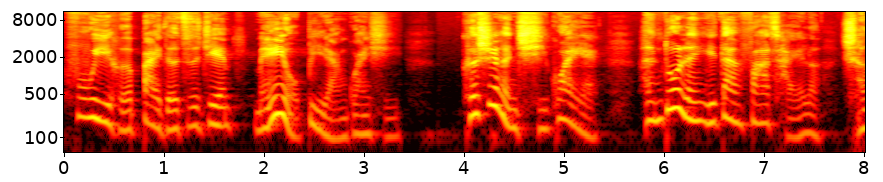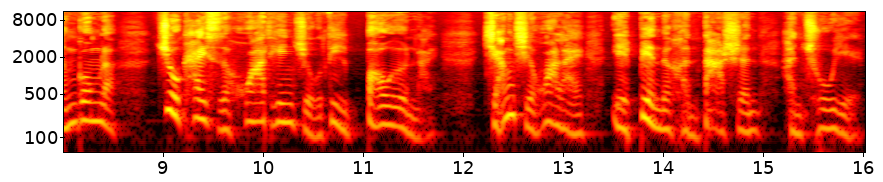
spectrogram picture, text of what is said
富裕和败德之间没有必然关系。可是很奇怪耶，很多人一旦发财了、成功了，就开始花天酒地、包二奶，讲起话来也变得很大声、很粗野，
